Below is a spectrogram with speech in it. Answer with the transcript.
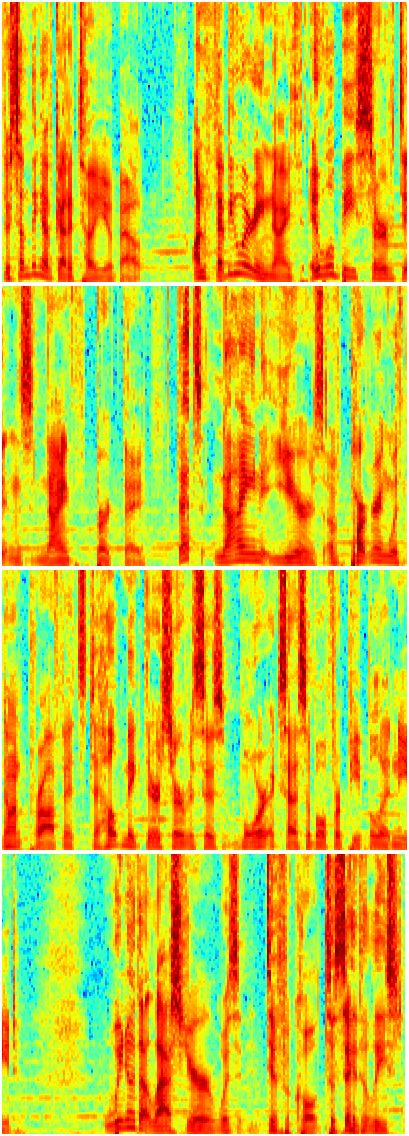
There's something I've got to tell you about. On February 9th, it will be Serve Denton's ninth birthday. That's nine years of partnering with nonprofits to help make their services more accessible for people in need. We know that last year was difficult, to say the least,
